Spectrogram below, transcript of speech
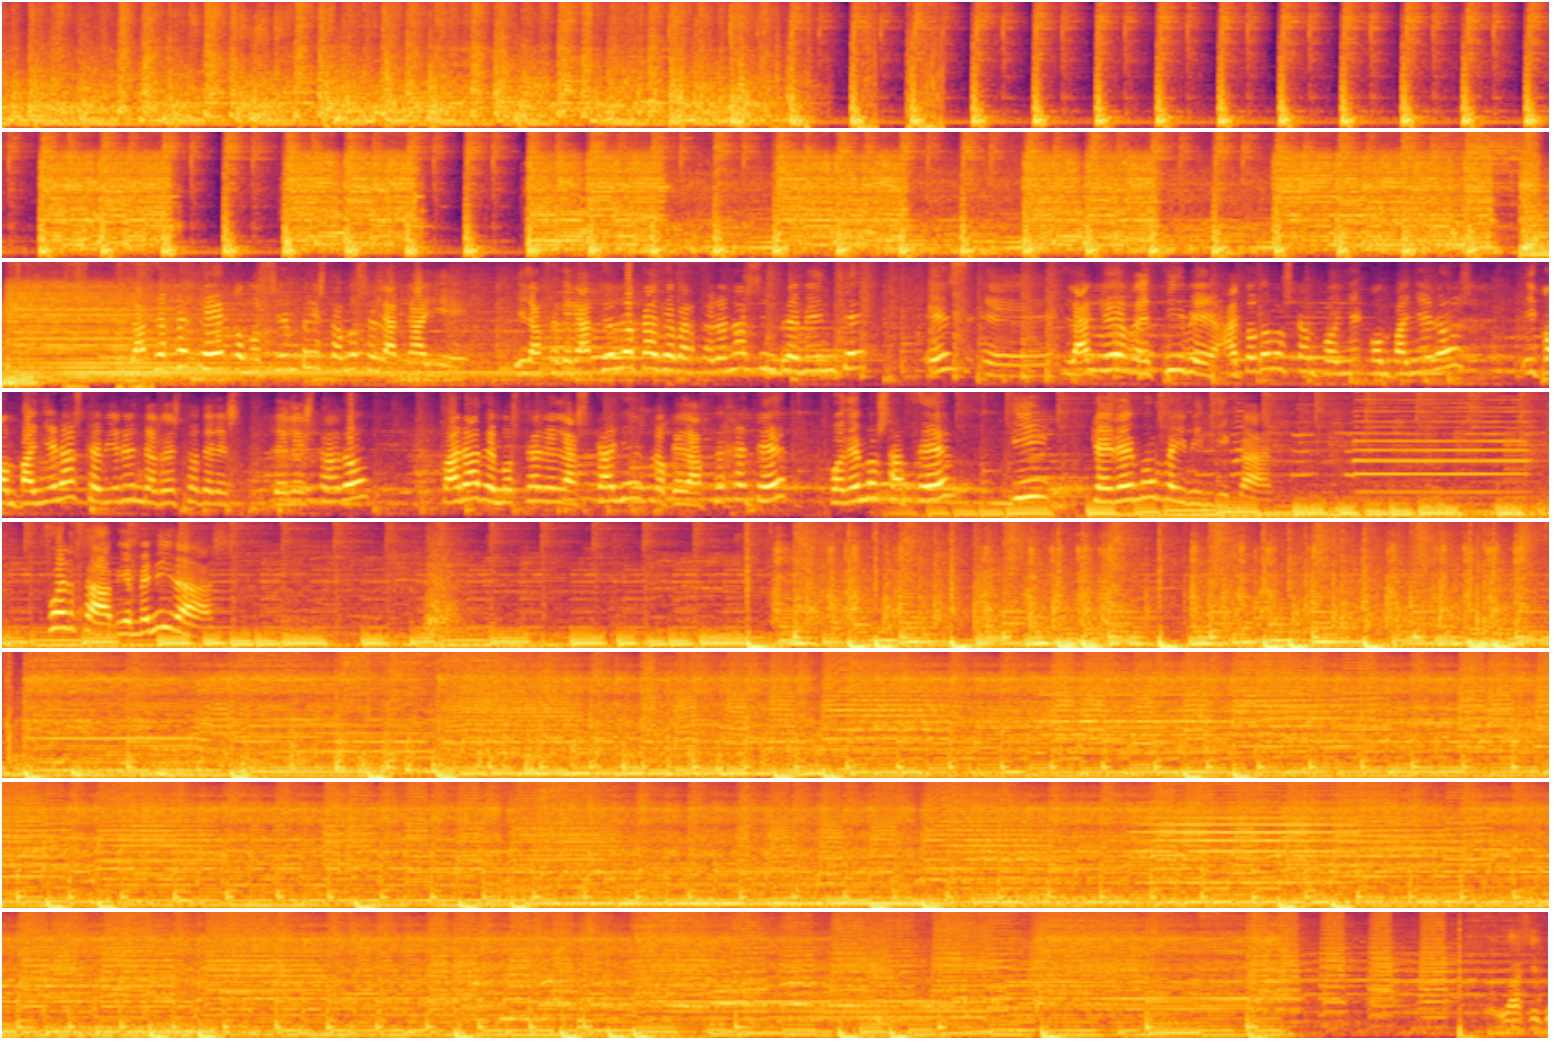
es eh, la que recibe a todos los compañeros y compañeras que vienen del resto del, es- del Estado para demostrar en las calles lo que la CGT podemos hacer y queremos reivindicar. Fuerza, bienvenidas.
